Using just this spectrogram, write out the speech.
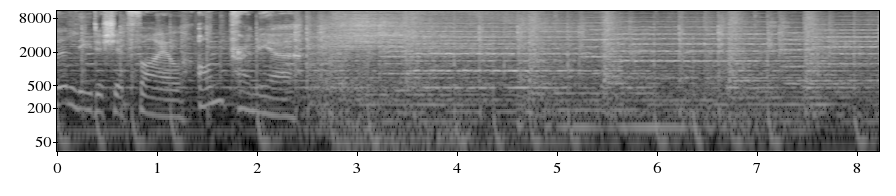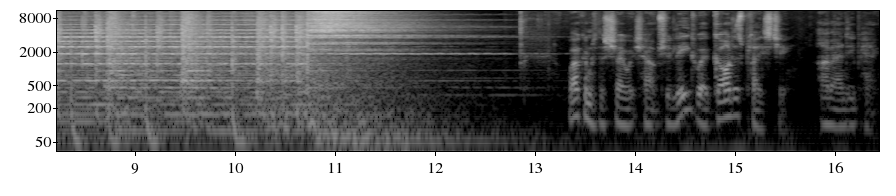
The Leadership File on Premier. Welcome to the show which helps you lead where God has placed you. I'm Andy Peck.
